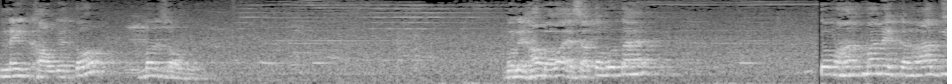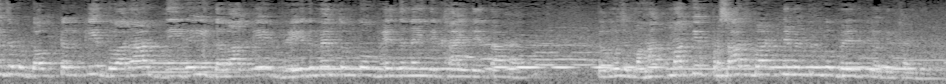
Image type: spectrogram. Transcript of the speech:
नहीं खाओगे तो मर जाओगे। बोले हाँ बाबा, ऐसा तो होता है। तो महात्मा ने कहा कि जब डॉक्टर के द्वारा दी गई दवा के भेद में तुमको भेद नहीं दिखाई देता है तो मुझे महात्मा के प्रसाद बांटने में तुमको भेद क्यों दिखाई देता है?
